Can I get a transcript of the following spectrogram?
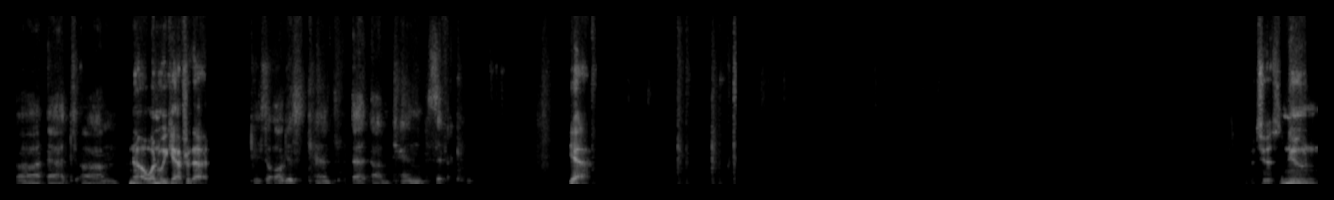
uh, at, um, no one week after that okay, so August 10th at um, 10 Pacific. Yeah. Which is noon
